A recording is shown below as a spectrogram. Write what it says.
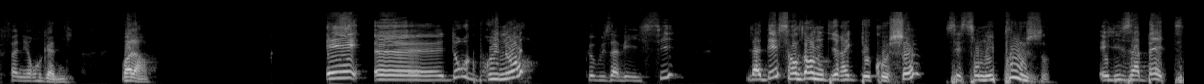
phanérogamie. Voilà. Et donc Bruno, que vous avez ici, la descendante directe de Cosson, c'est son épouse, Elisabeth,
